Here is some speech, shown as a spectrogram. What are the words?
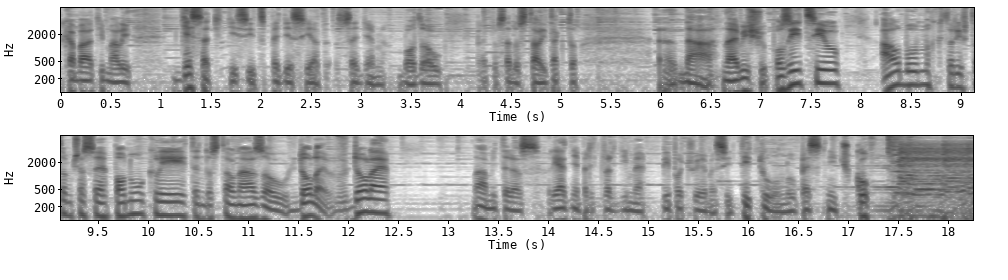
kabáti mali 10 057 bodov. Preto sa dostali takto e, na najvyššiu pozíciu. Album, ktorý v tom čase ponúkli, ten dostal názov Dole v dole. No a my teraz riadne pritvrdíme, vypočujeme si titulnú pesničku. Od rána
